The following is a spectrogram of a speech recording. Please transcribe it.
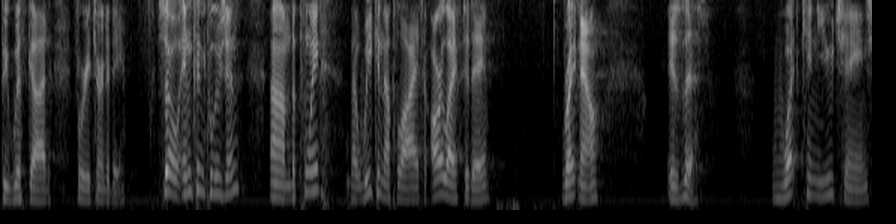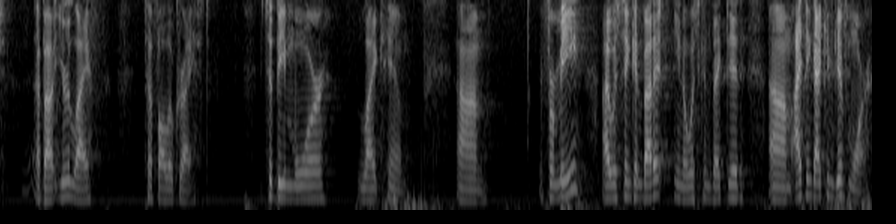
Be with God for eternity. So, in conclusion, um, the point that we can apply to our life today, right now, is this What can you change about your life to follow Christ? To be more like Him? Um, for me, I was thinking about it, you know, was convicted. Um, I think I can give more.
